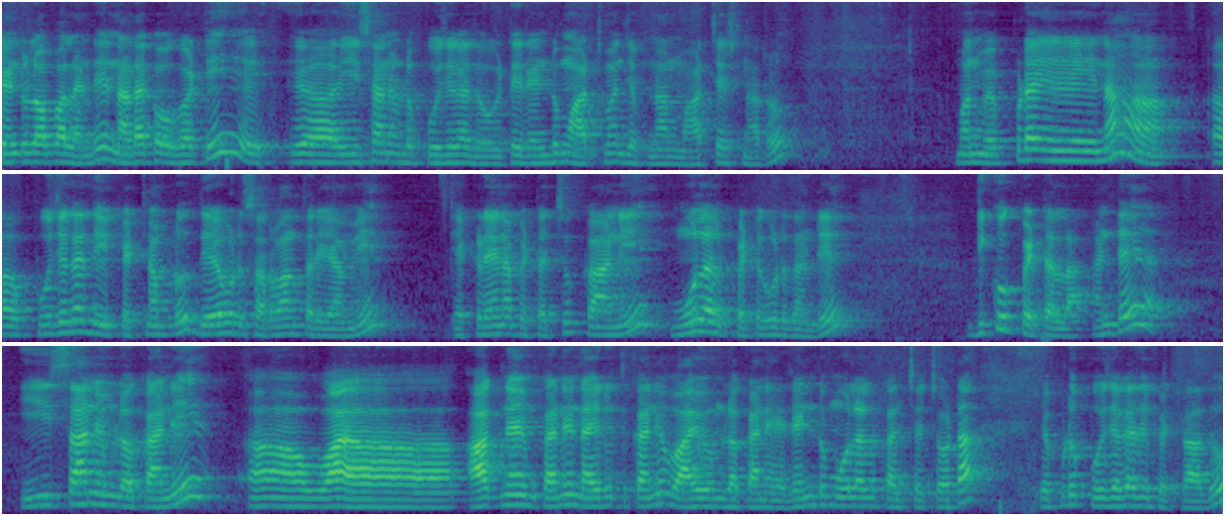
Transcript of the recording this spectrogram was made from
రెండు లోపాలండి. నడక ఒకటి ఈశాన్యంలో పూజ గది ఒకటి రెండు మార్చమని చెప్పినాను మార్చేసినారు. మనం ఎప్పుడైనా పూజగా పూజ గది పెట్టినప్పుడు దేవుడు సర్వాంతర్యామి ఎక్కడైనా పెట్టచ్చు కానీ మూలలకు పెట్టకూడదండి. దిక్కుకు పెట్టాలా. అంటే ఈశాన్యంలో కానీ వా ఆగ్నేయం కానీ నైరుతి కానీ వాయువంలో కానీ రెండు మూలలు కలిసే చోట ఎప్పుడు పూజ గది పెట్టరాదు.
